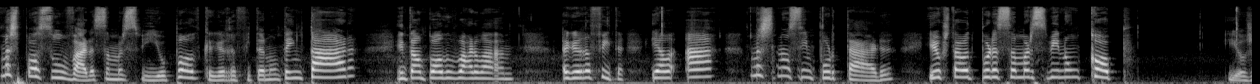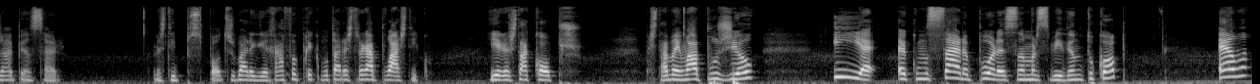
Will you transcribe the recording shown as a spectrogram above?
mas posso levar a Summersby? Eu, pode, que a garrafita não tem tar, então pode levar lá a garrafita. E ela, ah, mas se não se importar, eu gostava de pôr a Summersby num copo. E eu já a pensar, mas tipo, se podes levar a garrafa, porque é que vou estar a estragar plástico? E a gastar copos. Mas está bem, lá pus eu, ia a começar a pôr a Summersby dentro do copo, ela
